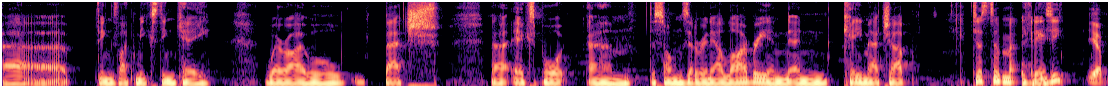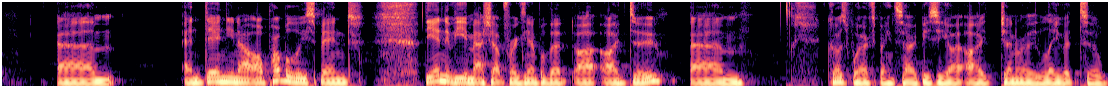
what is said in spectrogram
uh, things like mixed in key, where I will batch uh, export um, the songs that are in our library and, and key match up just to make it easy. Yep. Um, and then, you know, I'll probably spend the end of year mashup, for example, that I, I do. Um, because work's been so busy, I, I generally leave it to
